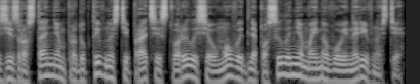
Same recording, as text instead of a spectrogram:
Зі зростанням продуктивності праці створилися умови для посилення майнової нерівності.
